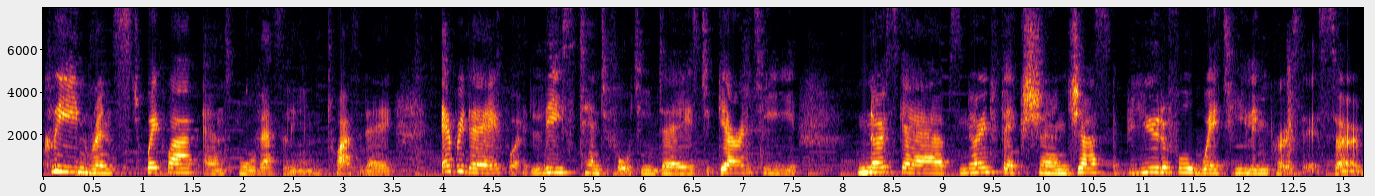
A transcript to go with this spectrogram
clean rinsed wet wipe and more Vaseline twice a day. Every day for at least 10 to 14 days to guarantee no scabs, no infection, just a beautiful wet healing process. So,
